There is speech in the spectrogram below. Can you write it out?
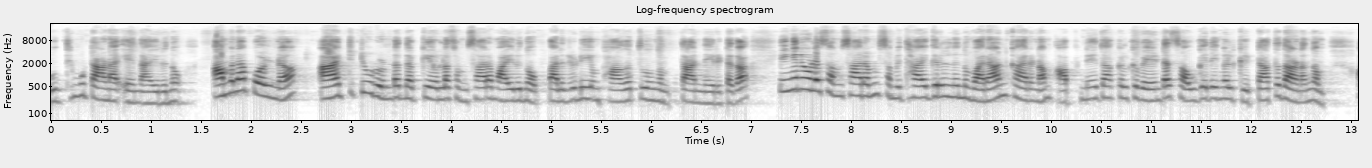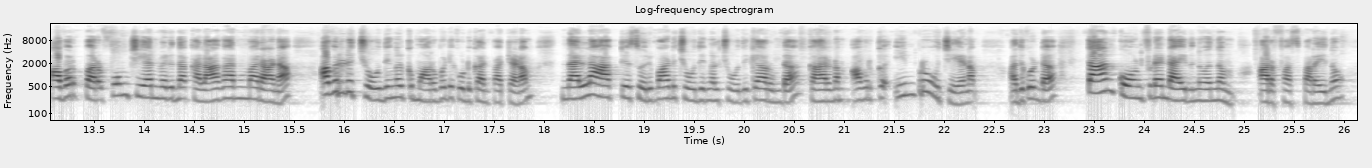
ബുദ്ധിമുട്ടാണ് എന്നായിരുന്നു. അമലാപോളിന് ആറ്റിറ്റ്യൂഡ് ഉണ്ടെന്നൊക്കെയുള്ള സംസാരമായിരുന്നു പലരുടെയും ഭാഗത്തു നിന്നും താൻ നേരിട്ടത്. ഇങ്ങനെയുള്ള സംസാരം സംവിധായകരിൽ നിന്ന് വരാൻ കാരണം അഭിനേതാക്കൾക്ക് വേണ്ട സൗകര്യങ്ങൾ കിട്ടാത്തതാണെന്നും അവർ പെർഫോം ചെയ്യാൻ വരുന്ന കലാകാരന്മാരാണ് അവരുടെ ചോദ്യങ്ങൾക്ക് മറുപടി കൊടുക്കാൻ പറ്റണം. നല്ല ആക്ടേഴ്സ് ഒരുപാട് ചോദ്യങ്ങൾ ചോദിക്കാറുണ്ട്. കാരണം അവർക്ക് ഇംപ്രൂവ് ചെയ്യണം. അതുകൊണ്ട് താൻ കോൺഫിഡന്റ് ആയിരുന്നുവെന്നും അർഫാസ് പറയുന്നു.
